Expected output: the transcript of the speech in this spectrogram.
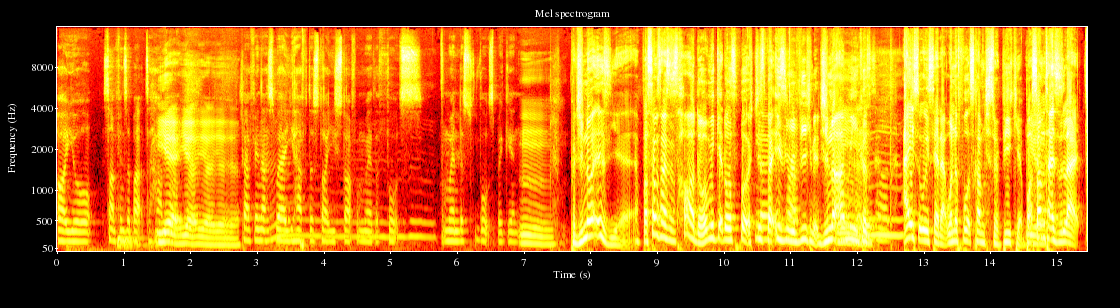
oh, you're something's about to happen. Yeah, yeah, yeah, yeah, yeah. So I think that's where you have to start. You start from where the thoughts, from when the thoughts begin. Mm. But you know what it is, yeah. But sometimes it's harder when we get those thoughts just No, by it's easy rebuking it. Do you know what I mean? Mm. Because I used to always say that when the thoughts come, just rebuke it. But Yeah. sometimes it's like,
